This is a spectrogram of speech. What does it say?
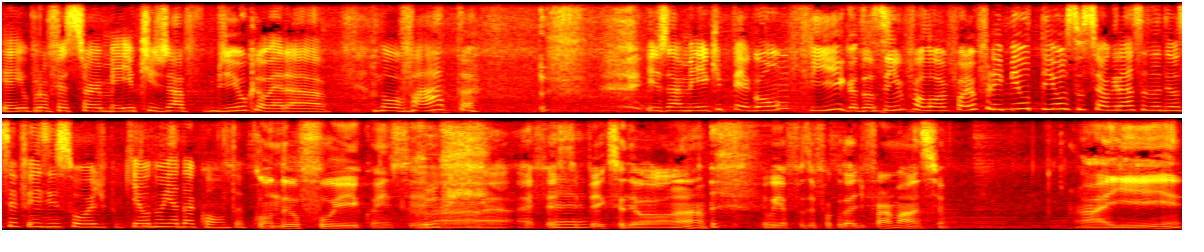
E aí o professor meio que já viu que eu era novata. E já meio que pegou um fígado, assim, falou. Eu falei, meu Deus do céu, graças a Deus você fez isso hoje, porque eu não ia dar conta. Quando eu fui conhecer a a FSP, É. que você deu aula lá, eu ia fazer faculdade de farmácia. Aí.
